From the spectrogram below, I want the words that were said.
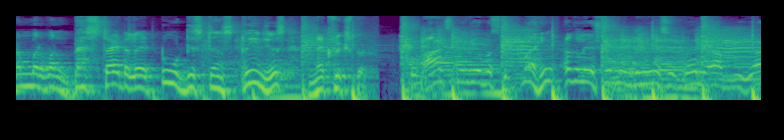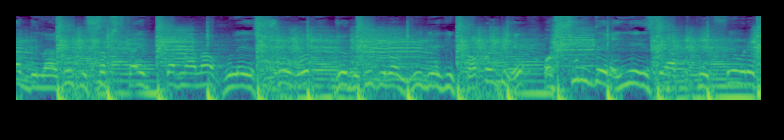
नंबर वन बेस्ट टाइटल है टू डिस्टेंस स्ट्रेंजर्स नेटफ्लिक्स पर। आज के लिए बस इतना ही। अगले शो में मिलने से पहले आपको याद दिला दूँ कि सब्सक्राइब करना ना भूले शो को, जो डिजिटल और मीडिया की प्रॉपर्टी है, और सुनते रहिए इसे आपके फेवरेट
